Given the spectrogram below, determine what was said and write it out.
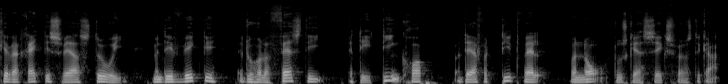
kan være rigtig svære at stå i, men det er vigtigt, at du holder fast i, at det er din krop, og derfor dit valg, hvornår du skal have sex første gang.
